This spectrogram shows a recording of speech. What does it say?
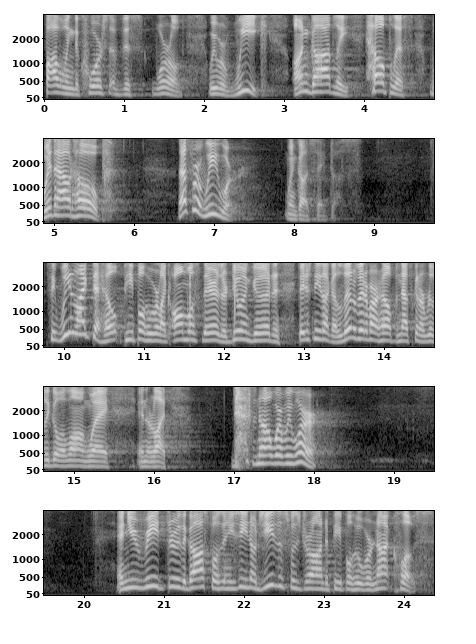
following the course of this world. We were weak, ungodly, helpless, without hope. That's where we were when God saved us. See, we like to help people who are like almost there, they're doing good, and they just need like a little bit of our help, and that's gonna really go a long way in their life. That's not where we were. And you read through the Gospels and you see, you know, Jesus was drawn to people who were not close.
